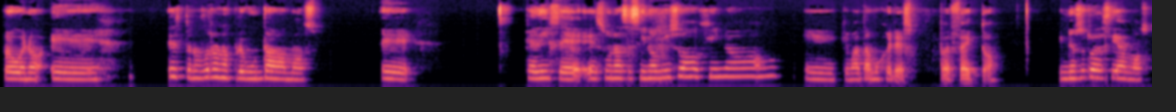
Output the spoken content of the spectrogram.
Pero bueno, eh, esto nosotros nos preguntábamos. Eh, ¿Qué dice? ¿Es un asesino misógino eh, que mata mujeres? Perfecto. Y nosotros decíamos,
